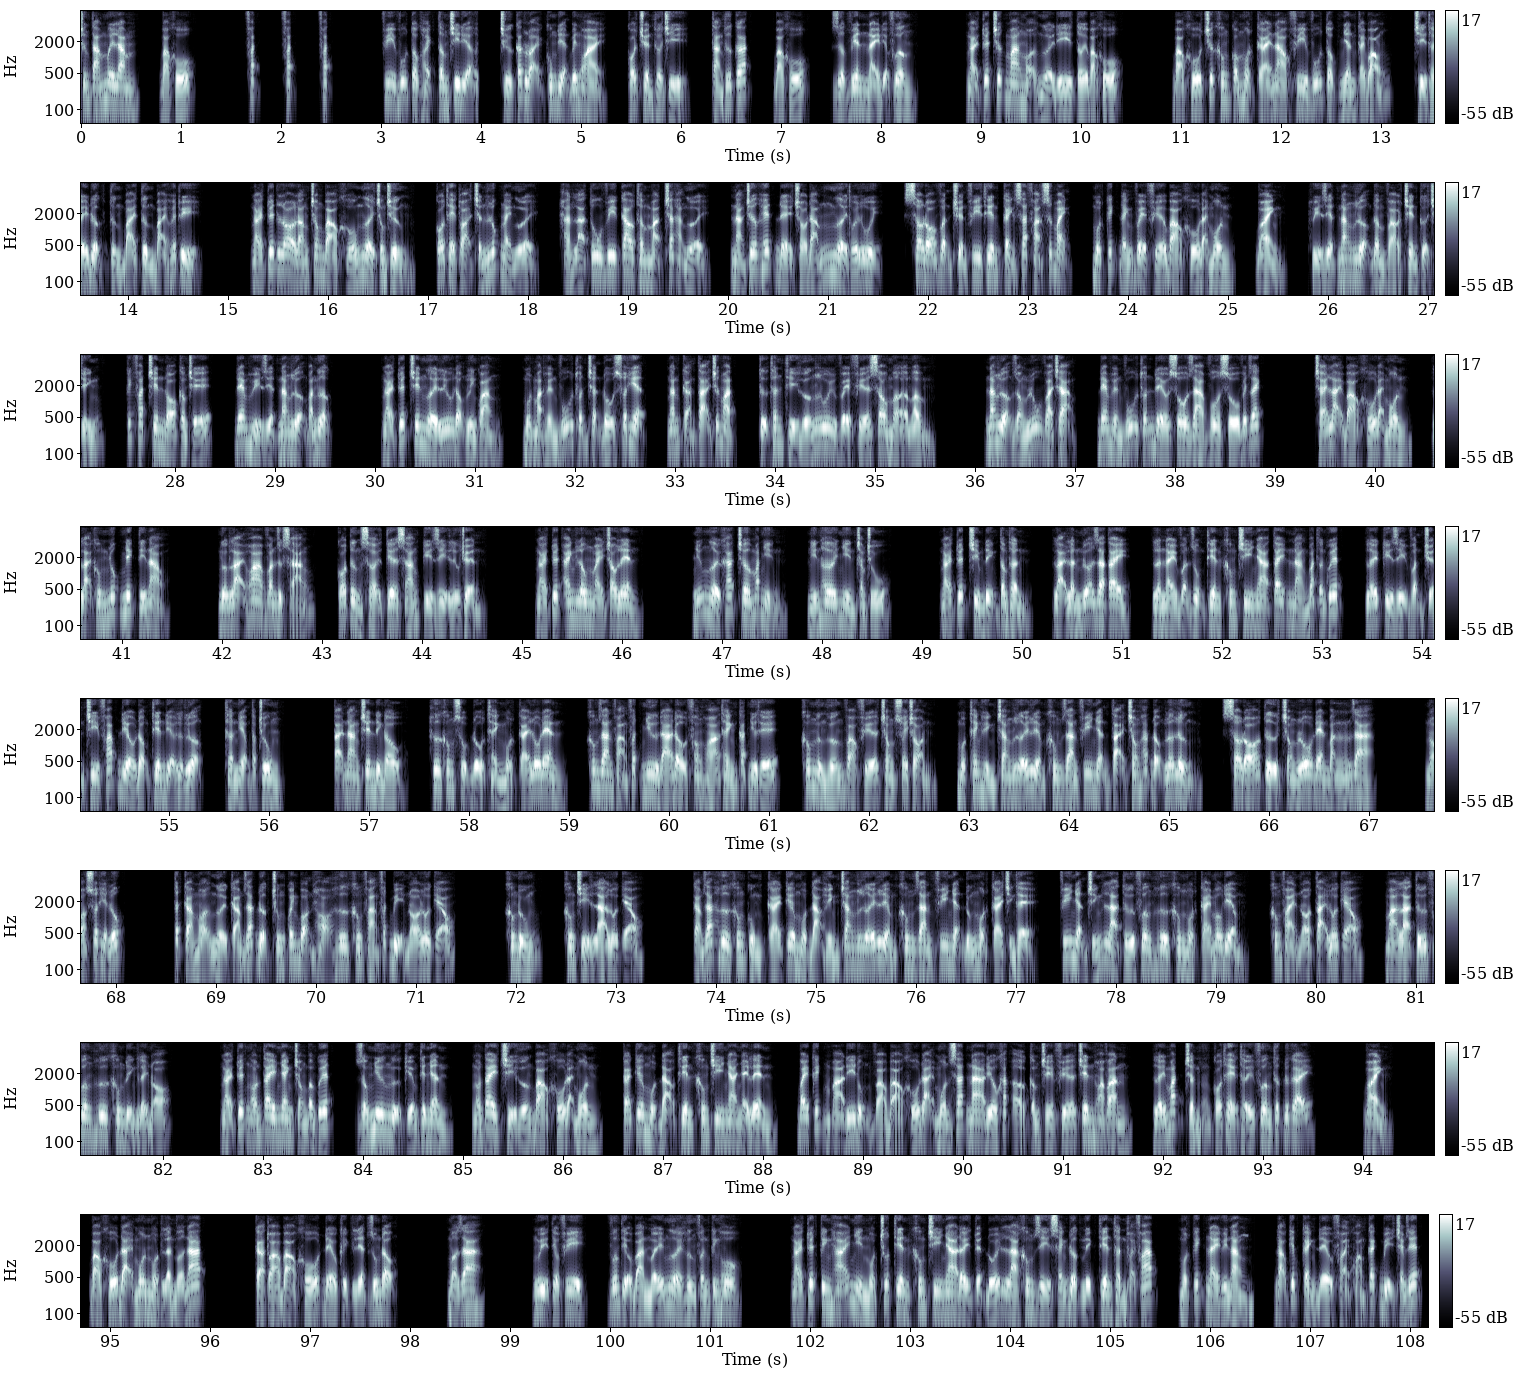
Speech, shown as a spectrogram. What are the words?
chương tám mươi lăm, bà khố. Phắt phắt phắt. Phi vũ tộc hạch tâm tri địa, trừ các loại cung điện bên ngoài, có truyền thừa chỉ, tàng thư cát bà khố, dược viên này địa phương. Ngài tuyết trước mang mọi người đi tới bà khố. Bà khố trước không có một cái nào phi vũ tộc nhân cái bóng, chỉ thấy được từng bãi từng bãi huyết thủy. Ngài tuyết lo lắng trong bảo khố người trong chừng, có thể tọa chấn lúc này người, hẳn là tu vi cao thâm mặt chắc hạng người, nàng trước hết để cho đám người thối lui, sau đó vận chuyển phi thiên cảnh sát phản sức mạnh, một kích đánh về phía bảo khố đại môn, bành, hủy diệt năng lượng đâm vào trên cửa chính, kích phát trên đó cấm chế, đem hủy diệt năng lượng bắn ngược. Ngải tuyết trên người lưu động linh quang, một mặt huyền vũ thuẫn trận đồ xuất hiện, ngăn cản tại trước mặt, tự thân thì hướng lui về phía sau mở ầm ầm. Năng lượng dòng lũ va chạm, đem huyền vũ thuẫn đều xô ra vô số vết rách. Trái lại bảo khố đại môn, lại không nhúc ních tí nào. Ngược lại hoa văn rực sáng, có từng sợi tia sáng kỳ dị lưu truyền. ngài tuyết anh lông mày trao lên. Những người khác trơ mắt nhìn, nín hơi nhìn chăm chú. Ngài tuyết chìm định tâm thần, lại lần nữa ra tay, lần này vận dụng thiên không chi nhà tay nàng bắt tấn quyết, lấy kỳ dị vận chuyển chi pháp điều động thiên địa lực lượng, thần niệm tập trung. Tại nàng trên đỉnh đầu, hư không sụp đổ thành một cái lô đen không gian phảng phất như đá đầu phong hóa thành cắt như thế, không ngừng hướng vào phía trong xoay tròn, một thanh hình trăng lưỡi liềm không gian phi nhận tại trong hắc động lơ lửng, sau đó từ trong lô đen bắn ra. Nó xuất hiện lúc, tất cả mọi người cảm giác được chung quanh bọn họ hư không phảng phất bị nó lôi kéo. Không đúng, không chỉ là lôi kéo. Cảm giác hư không cùng cái kia một đạo hình trăng lưỡi liềm không gian phi nhận đúng một cái chính thể, phi nhận chính là tứ phương hư không một cái mâu điểm, không phải nó tại lôi kéo, mà là tứ phương hư không đỉnh lấy nó. Ngài tuyết ngón tay nhanh chóng bấm quyết, giống như ngự kiếm tiên nhân, ngón tay chỉ hướng bảo khố đại môn, cái kia một đạo thiên không chi nha nhảy lên bay kích mà đi đụng vào bảo khố đại môn sát na điều khắc ở cấm chế phía trên hoa văn, lấy mắt trần có thể thấy phương thức đứt gãy. Và ảnh bảo khố đại môn một lần vỡ nát. Cả tòa bảo khố đều kịch liệt rung động. Mở ra. Ngụy tiểu phi, vương tiểu bàn mấy người hưng phấn kinh hô. Ngài tuyết kinh hãi nhìn một chút thiên không chi nha đây tuyệt đối là không gì sánh được nịch thiên thần thoại pháp, một kích này uy năng, đạo kiếp cảnh đều phải khoảng cách bị chém giết.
